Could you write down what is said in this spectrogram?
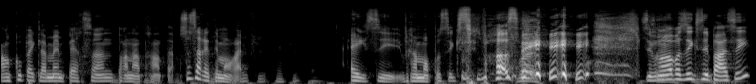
en couple avec la même personne pendant 30 ans. Ça, ça aurait été mon rêve. Ok, ok. Hey, c'est vraiment pas ça qui s'est passé. c'est vraiment pas ça qui s'est passé.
